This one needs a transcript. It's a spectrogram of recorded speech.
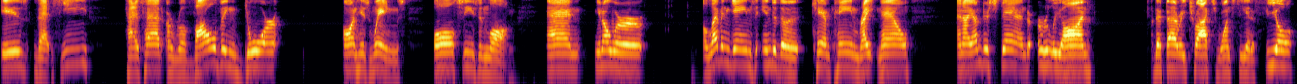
is that he has had a revolving door on his wings all season long. And, you know, we're 11 games into the campaign right now, and I understand early on that Barry Trotz wants to get a feel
